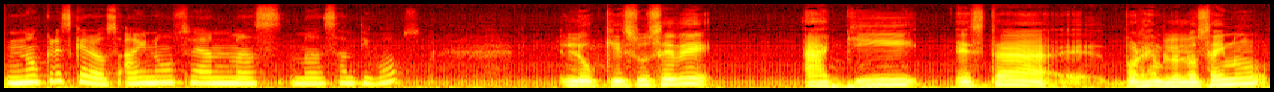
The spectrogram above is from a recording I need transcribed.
¿no crees que los Ainu sean más, más antiguos? Lo que sucede aquí está, eh, por ejemplo, los Ainu,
